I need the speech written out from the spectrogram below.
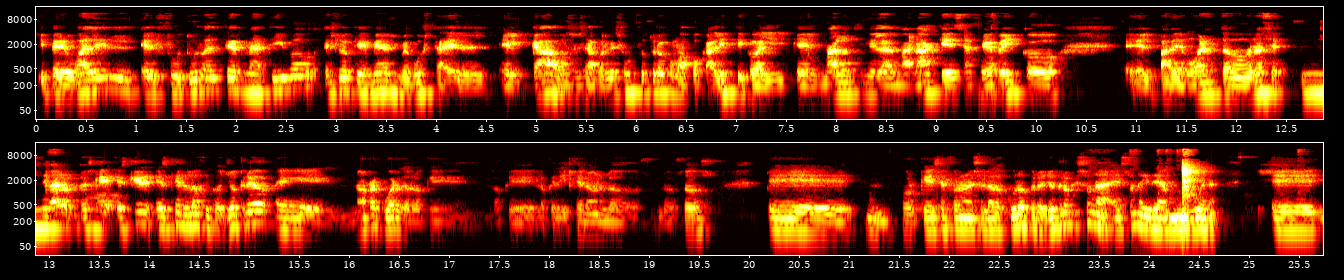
y pero igual el, el futuro alternativo es lo que menos me gusta, el, el caos, o sea, porque es un futuro como apocalíptico, el que el malo tiene el almanaque, se hace rico, el padre muerto, no sé. Claro, es que es, que, es, que es lógico. Yo creo, eh, no recuerdo lo que, lo que, lo que dijeron los, los dos, eh, por qué se fueron a ese lado oscuro, pero yo creo que es una, es una idea muy buena. eh,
